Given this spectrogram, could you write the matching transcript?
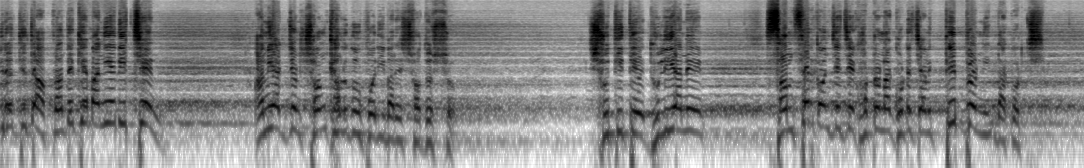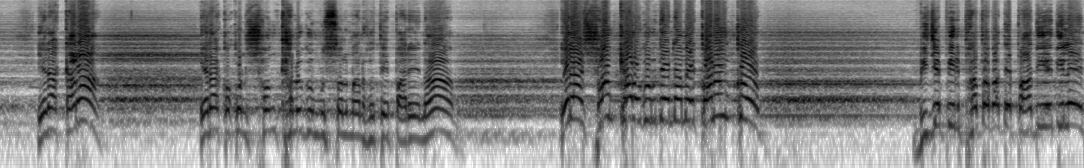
বিরোধী তো আপনাদেরকে বানিয়ে দিচ্ছেন। আমি একজন সংখ্যালঘু পরিবারের সদস্য। সুতিতে ধুলিয়ানে শামসেরগঞ্জে যে ঘটনা ঘটেছে, আমি তীব্র নিন্দা করছি। এরা কারা? এরা কখন সংখ্যালঘু মুসলমান হতে পারে না? এরা সংখ্যালঘুদের নামে কলঙ্ক। বিজেপির ফাতাবাদে পা দিয়ে দিলেন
